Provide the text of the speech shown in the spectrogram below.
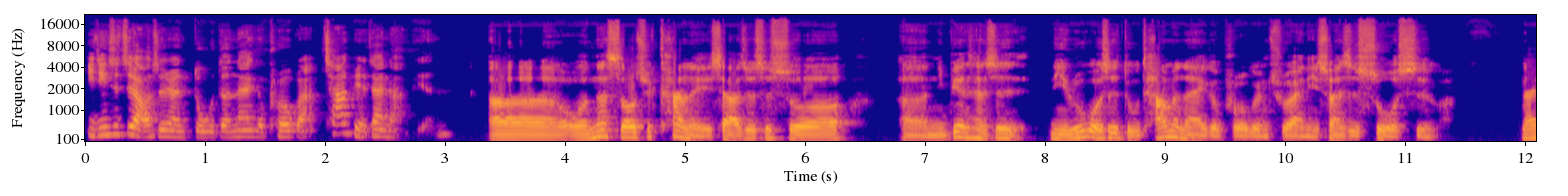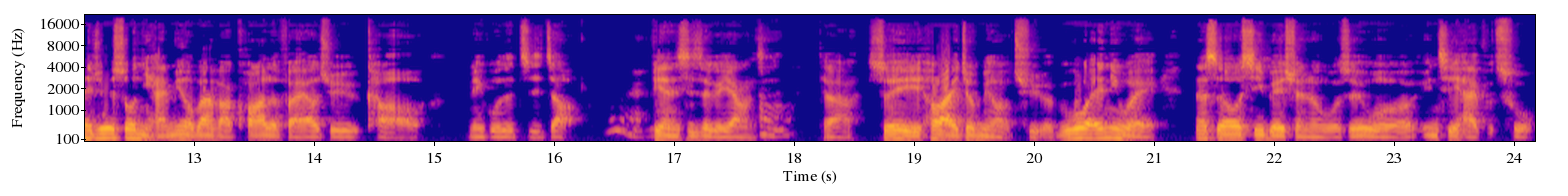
已经是治疗师人读的那个 program，差别在哪边？呃，我那时候去看了一下，就是说，呃，你变成是你如果是读他们那一个 program 出来，你算是硕士嘛？那也就是说，你还没有办法 qualify 要去考美国的执照，变成是这个样子，对吧？所以后来就没有去了。不过 anyway，那时候西北选了我，所以我运气还不错。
